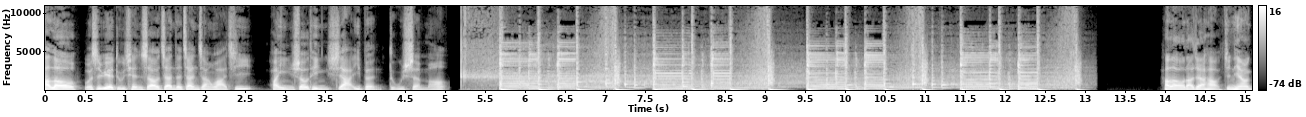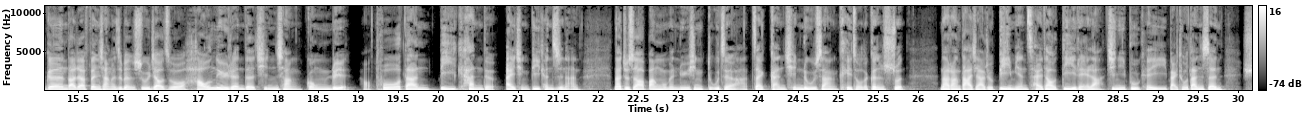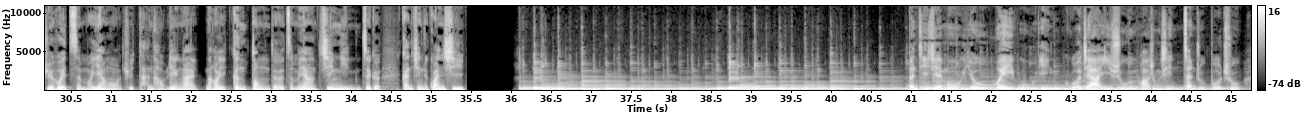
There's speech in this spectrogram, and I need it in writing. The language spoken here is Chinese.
Hello，我是阅读前哨站的站长瓦基，欢迎收听下一本读什么。Hello，大家好，今天要跟大家分享的这本书叫做《好女人的情场攻略》，好脱单必看的爱情避坑指南，那就是要帮我们女性读者啊，在感情路上可以走得更顺。那让大家就避免踩到地雷啦，进一步可以摆脱单身，学会怎么样哦去谈好恋爱，然后也更懂得怎么样经营这个感情的关系。本集节目由魏武营国家艺术文化中心赞助播出。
